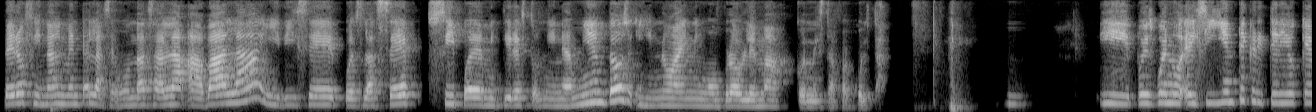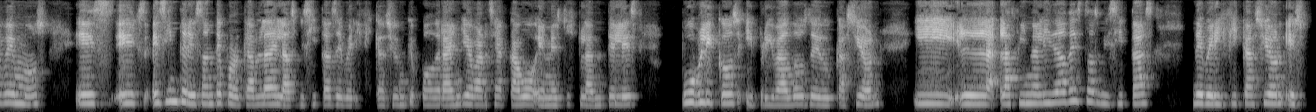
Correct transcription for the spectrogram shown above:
pero finalmente la segunda sala avala y dice, pues la SEP sí puede emitir estos lineamientos y no hay ningún problema con esta facultad. Y pues bueno, el siguiente criterio que vemos es, es, interesante porque habla de las visitas de verificación que podrán llevarse a cabo en estos planteles públicos y privados de educación. Y la, la finalidad de estas visitas de verificación es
